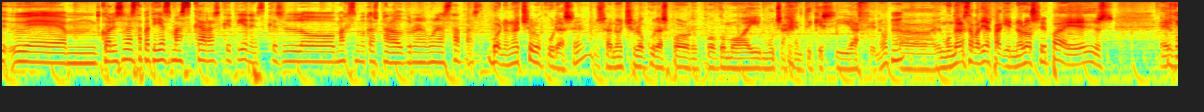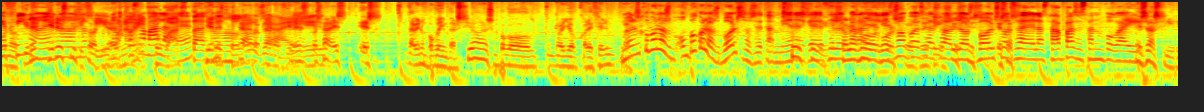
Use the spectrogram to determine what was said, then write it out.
eh, ¿Cuáles son las zapatillas más caras que tienes? ¿Qué es lo máximo que has pagado por algunas zapas? Bueno, no he hecho locuras, ¿eh? O sea, no he hecho locuras por, por como hay mucha gente que sí hace, ¿no? Ah, el mundo de las zapatillas, para quien no lo sepa, es. es bueno, fino, tiene, ¿eh? tiene No, su no, historia. ¿eh? ¿eh? es- o sea, es, es también un poco de inversión, es un poco rollo colección. Bueno, es como los, un poco los bolsos, ¿eh? También Sí, hay que sí, decirlo. son El paralelismo, bolsos, pues sí, eso, sí, los sí, bolsos de las zapas están un poco ahí. Es así.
